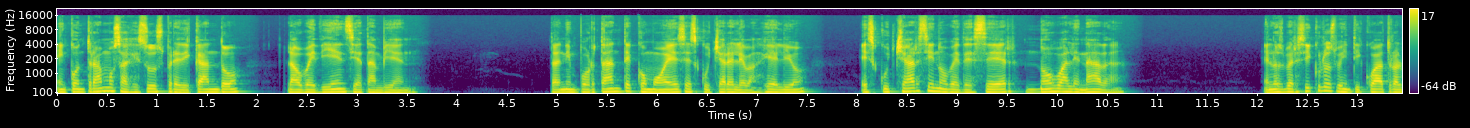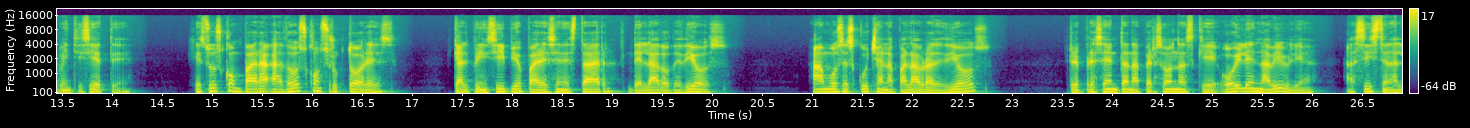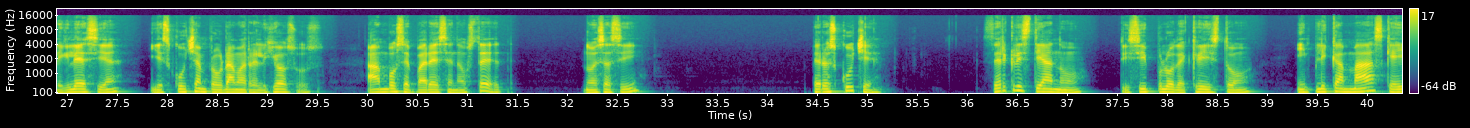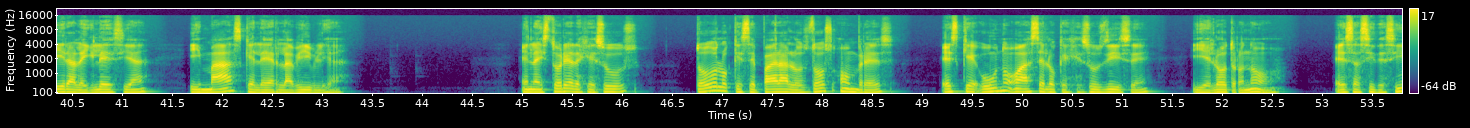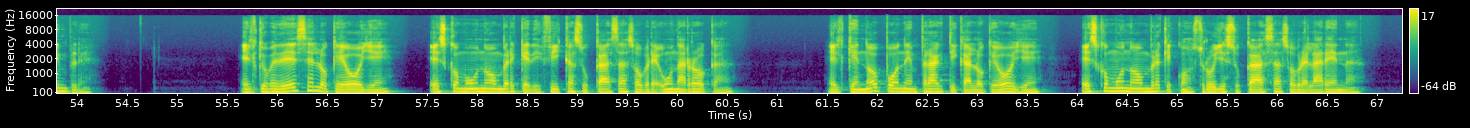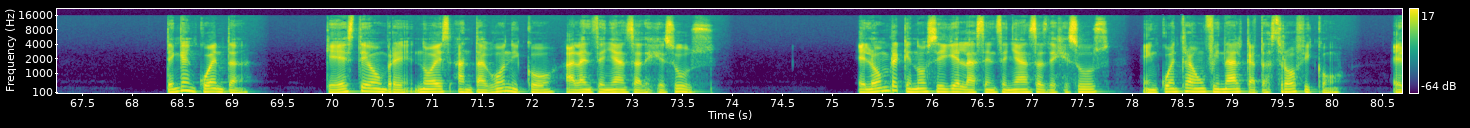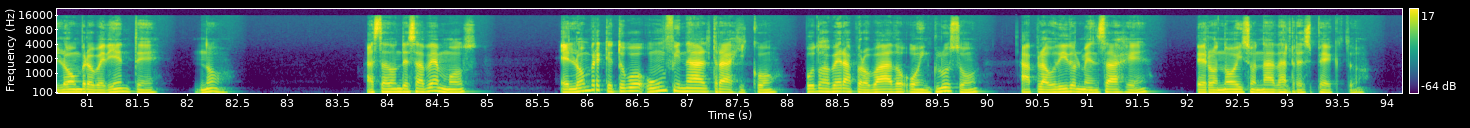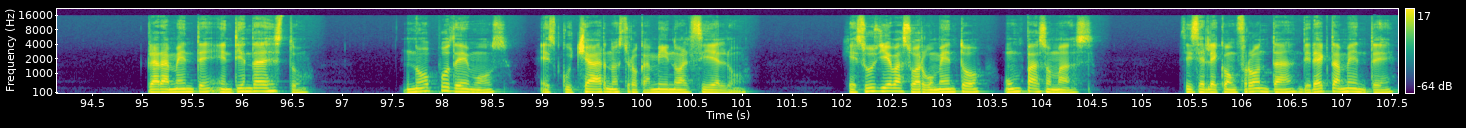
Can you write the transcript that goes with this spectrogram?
encontramos a Jesús predicando la obediencia también. Tan importante como es escuchar el Evangelio, escuchar sin obedecer no vale nada. En los versículos 24 al 27, Jesús compara a dos constructores que al principio parecen estar del lado de Dios. Ambos escuchan la palabra de Dios, representan a personas que hoy leen la Biblia, asisten a la iglesia y escuchan programas religiosos, Ambos se parecen a usted. ¿No es así? Pero escuche, ser cristiano, discípulo de Cristo, implica más que ir a la iglesia y más que leer la Biblia. En la historia de Jesús, todo lo que separa a los dos hombres es que uno hace lo que Jesús dice y el otro no. Es así de simple. El que obedece lo que oye es como un hombre que edifica su casa sobre una roca. El que no pone en práctica lo que oye es como un hombre que construye su casa sobre la arena. Tenga en cuenta que este hombre no es antagónico a la enseñanza de Jesús. El hombre que no sigue las enseñanzas de Jesús encuentra un final catastrófico. El hombre obediente, no. Hasta donde sabemos, El hombre que tuvo un final trágico pudo haber aprobado o incluso aplaudido el mensaje, pero no hizo nada al respecto. Claramente entienda esto. No podemos escuchar nuestro camino al cielo. Jesús lleva su argumento un paso más. Si se le confronta directamente,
